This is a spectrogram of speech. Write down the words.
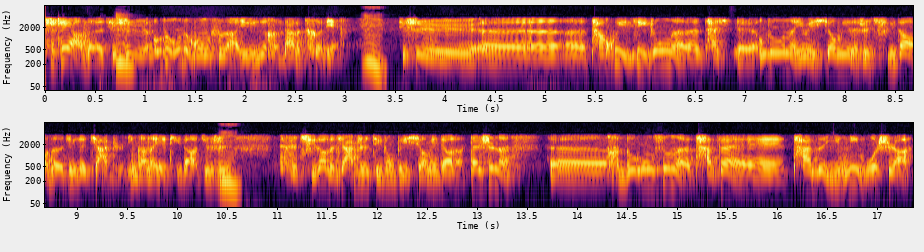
是这样的，就是 O2O 的公司啊，有一个很大的特点，嗯。就是呃呃，它会最终呢，它呃欧洲欧呢，因为消灭的是渠道的这个价值，您刚才也提到，就是嗯但是渠道的价值最终被消灭掉了。但是呢，呃，很多公司呢，它在它的盈利模式啊，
